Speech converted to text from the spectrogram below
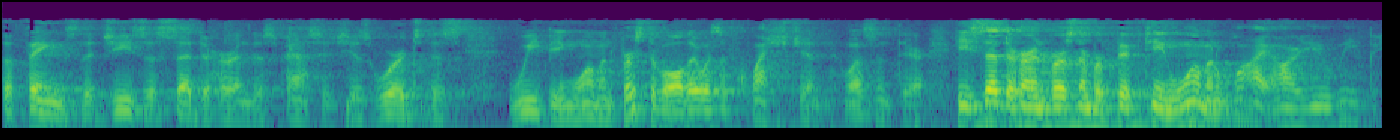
the things that Jesus said to her in this passage, his word to this weeping woman. First of all, there was a question, wasn't there? He said to her in verse number 15, Woman, why are you weeping?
